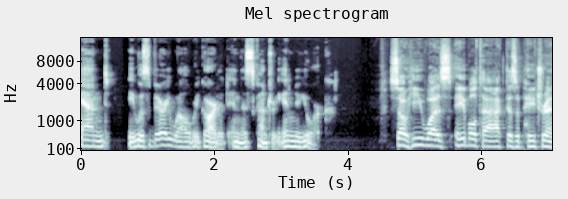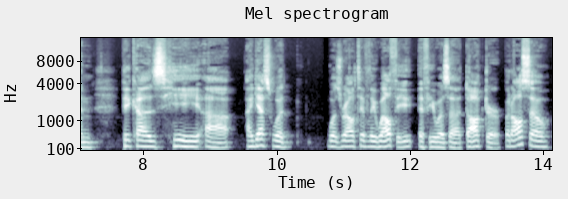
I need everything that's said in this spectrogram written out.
and he was very well regarded in this country in New York. So he was able to act as a patron because he, uh, I guess, would was relatively wealthy if he was a doctor, but also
